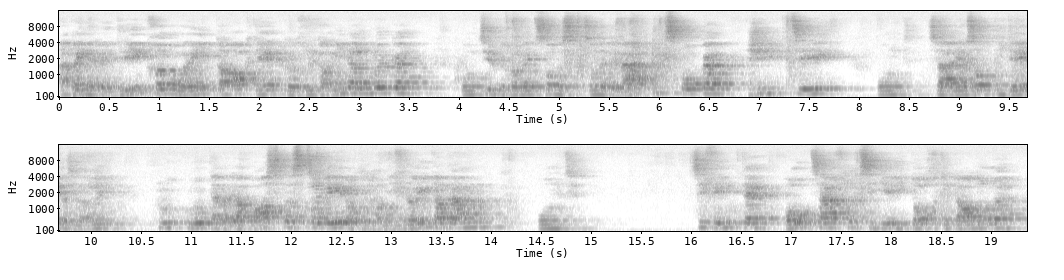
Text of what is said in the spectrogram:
eben in einen Betrieb kommen und einen Tag dort reinschauen und sie bekommen jetzt so einen, so einen Bewertungsbogen, schreibt sie, und es wäre ja so die Idee, dass man ein bisschen eben, ja, passt das zu mir oder habe ich Freude an dem? Und sie findet hauptsächlich sind ihre Tochter da nur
